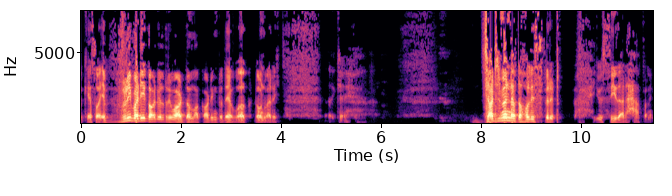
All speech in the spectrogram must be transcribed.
Okay, so everybody, God will reward them according to their work. Don't worry. Okay. Judgment of the Holy Spirit. You see that happening.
